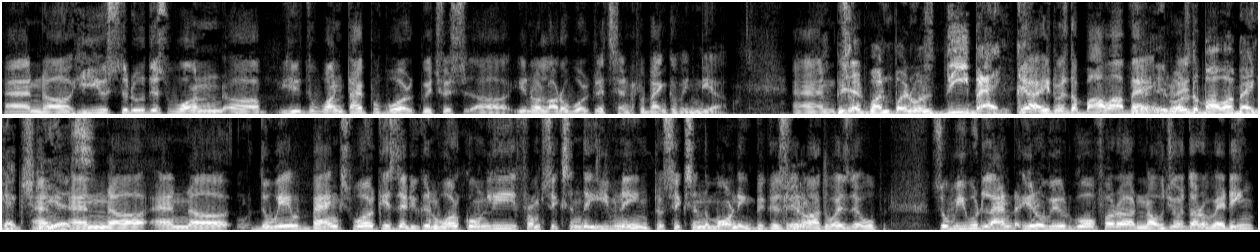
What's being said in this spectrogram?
And uh, he used to do this one, uh, one type of work, which was, uh, you know, a lot of work with Central Bank of India, and Which so- at one point was the bank. yeah, it was the Baba Bank. Yeah, it was right? the Baba Bank actually. and yes. and uh, and uh, the way banks work is that you can work only from six in the evening to six in the morning because you know otherwise they're open. So we would land, you know, we would go for a Navjot or a wedding,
